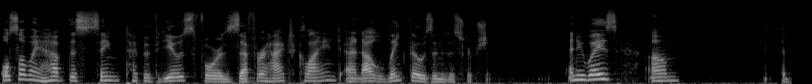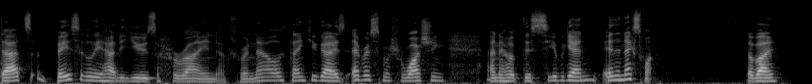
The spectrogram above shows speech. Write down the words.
Also, I have the same type of videos for Zephyr Hacked Client and I'll link those in the description. Anyways, um, that's basically how to use Horion for now. Thank you guys ever so much for watching and I hope to see you again in the next one. Bye bye.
